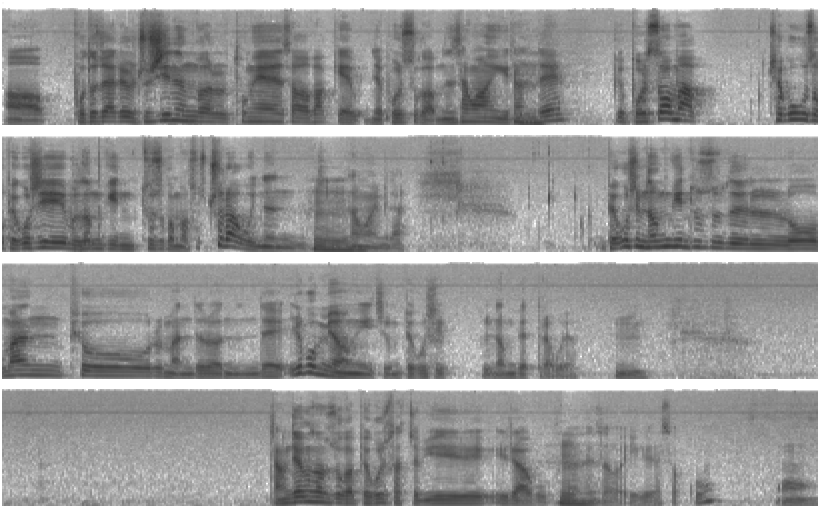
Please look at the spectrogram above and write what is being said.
어 보도 자료를 주시는 걸 통해서밖에 이제 볼 수가 없는 상황이긴 한데 그 벌써 막 최고 구속 150을 넘긴 투수가 막 속출하고 있는 음. 상황입니다. 150 넘긴 투수들로만 표를 만들었는데 7명이 지금 150을 넘겼더라고요. 음. 장재영 선수가 154.1이라고 구단에서 얘기를 했었고, 어.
